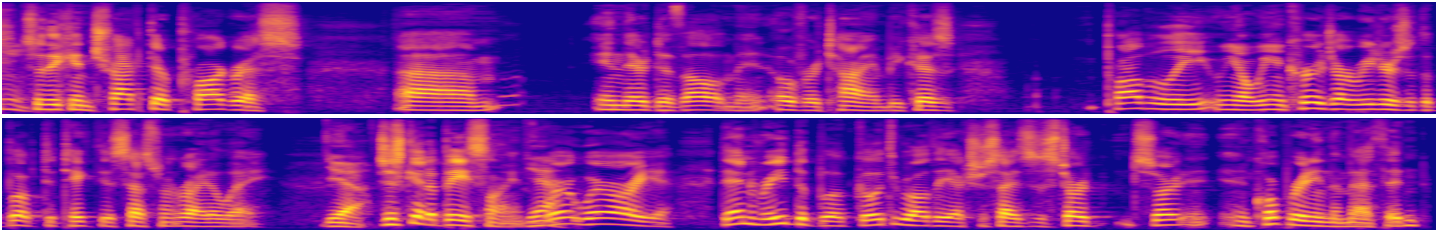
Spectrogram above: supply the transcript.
hmm. so they can track their progress um, in their development over time. Because probably you know we encourage our readers of the book to take the assessment right away. Yeah. Just get a baseline. Yeah. Where, where are you? Then read the book, go through all the exercises, start start incorporating the method.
